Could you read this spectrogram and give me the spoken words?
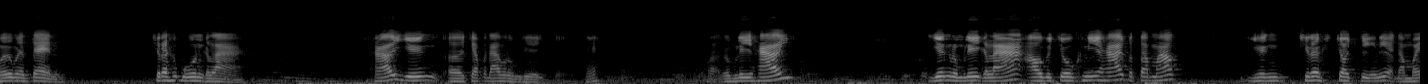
មើលមែនតែនជ្រើស4កលាហើយយើងអឺចាប់ផ្ដើមរំលាយណាបាទរំលាយហើយយើងរំលាយកលាឲ្យវាចូលគ្នាហើយបន្ទាប់មក យើងជ្រើសចុចទីនេះដើម្បី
